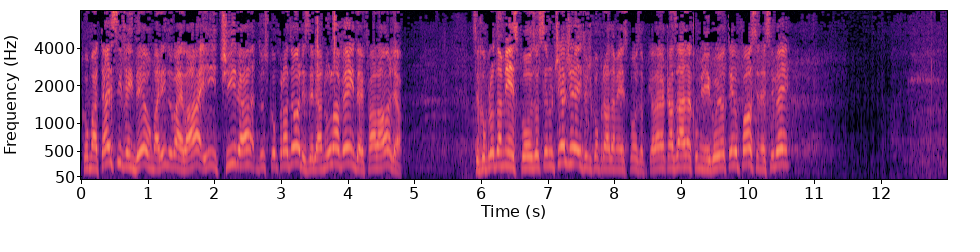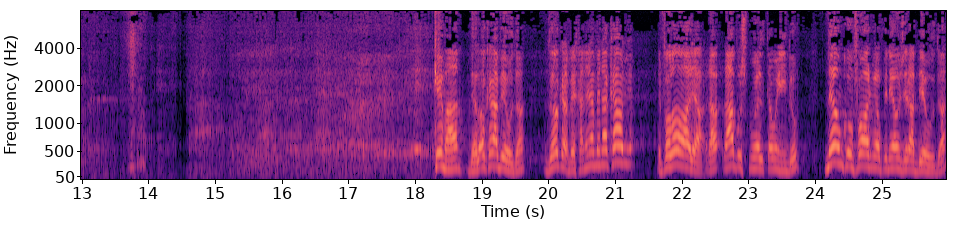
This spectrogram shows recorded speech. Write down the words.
como até se vender, o marido vai lá e tira dos compradores. Ele anula a venda e fala, olha, você comprou da minha esposa, você não tinha direito de comprar da minha esposa, porque ela era casada comigo e eu tenho posse nesse bem. Keman, de Loca Rabiuda, de Loca Bechanina Benakavia. Ele falou, olha, Rabu Shmuel estão indo, não conforme a opinião de Rabiuda,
